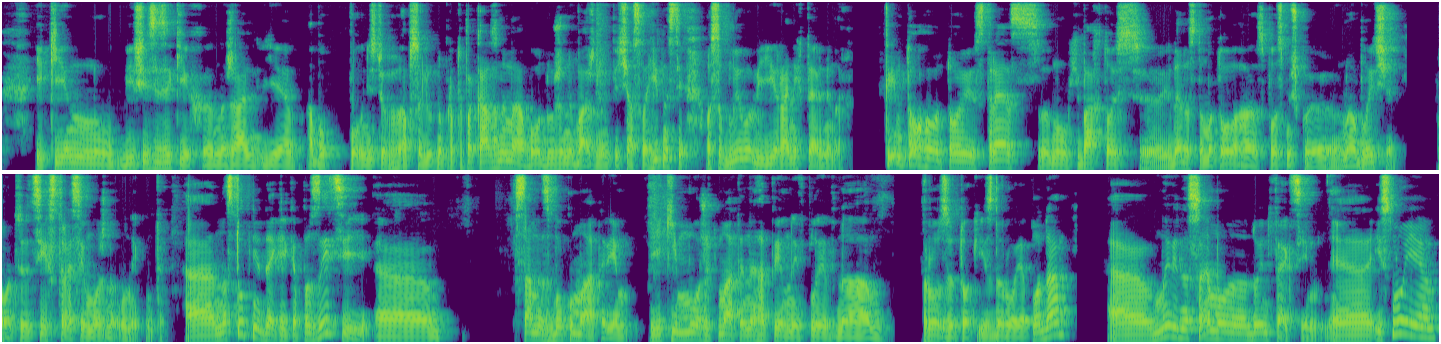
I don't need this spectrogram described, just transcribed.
які ну, більшість з яких, на жаль, є або повністю абсолютно протипоказаними, або дуже небажаними під час вагітності, особливо в її ранніх термінах. Крім того, той стрес, ну хіба хтось е, йде до стоматолога з посмішкою на обличчі. От цих стресів можна уникнути. Е, наступні декілька позицій, е, саме з боку матері, які можуть мати негативний вплив на розвиток і здоров'я плода, е, ми віднесемо до інфекцій. Е, Існує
